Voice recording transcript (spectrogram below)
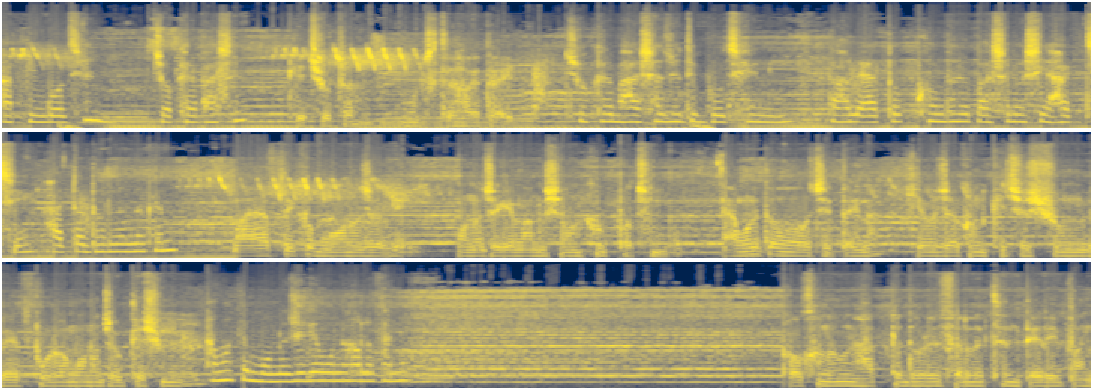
আপনি বোঝেন চোখের ভাষা? কিছুটা বুঝতে হয় তাই। চোখের ভাষা যদি বোঝেনি তাহলে এতক্ষণ ধরে পাশাপাশি হাঁটছি। হাতটা ধরলেন না কেন? মায়া আপনি খুব মনোযোগী। মনোযোগী মানুষ আমার খুব পছন্দ। এমনই তো হওয়া উচিত তাই না? কেউ যখন কিছু শুনবে পুরো মনোযোগ দিয়ে শুনবে। আমাকে মনোযোগী মনে হলো কেন? কখন আমার হাতটা ধরে ফেলেছেন টেরি পান।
